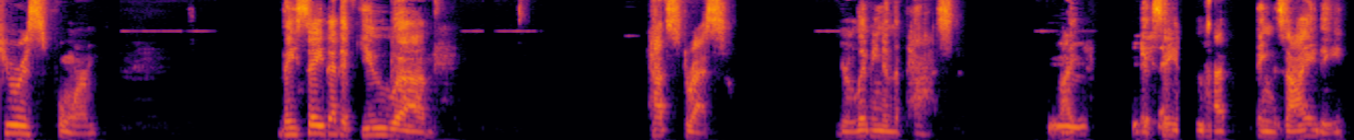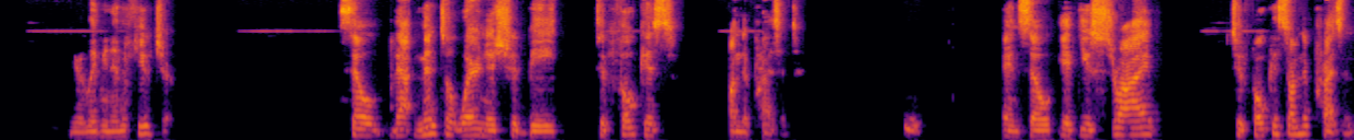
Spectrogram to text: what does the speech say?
purest form. They say that if you um, have stress, you're living in the past, mm, right? They say if you have anxiety, you're living in the future. So that mental awareness should be to focus on the present. Mm. And so if you strive to focus on the present,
